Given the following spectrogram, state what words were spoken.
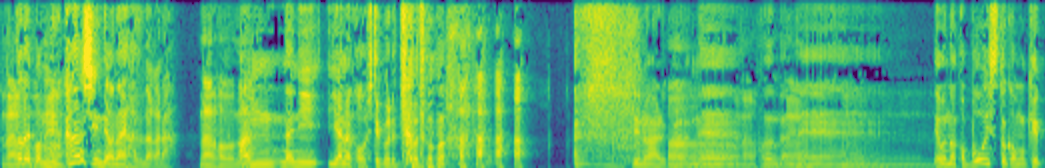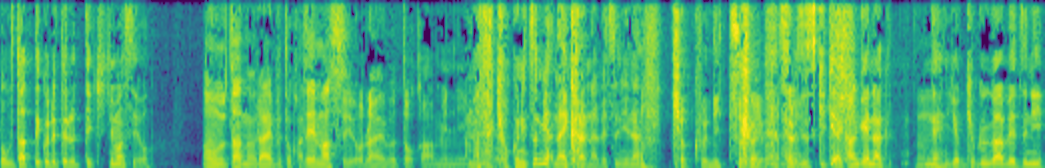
ただやっぱ無関心ではないはずだから。なるほどね。あんなに嫌な顔してくるってことは。っていうのはあるからね。そうだね。でもなんかボイスとかも結構歌ってくれてるって聞きますよ。うん、歌ってライブとかで。ますよ、ライブとか見に。まだ曲に罪はないからな、別にな。曲に罪は それで好き嫌い関係なく、ね、曲が別に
